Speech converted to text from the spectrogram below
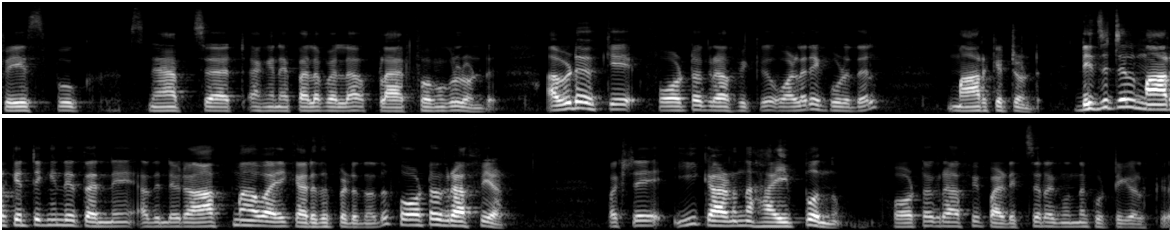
ഫേസ്ബുക്ക് സ്നാപ്ചാറ്റ് അങ്ങനെ പല പല പ്ലാറ്റ്ഫോമുകളുണ്ട് അവിടെയൊക്കെ ഫോട്ടോഗ്രാഫിക്ക് വളരെ കൂടുതൽ മാർക്കറ്റുണ്ട് ഡിജിറ്റൽ മാർക്കറ്റിങ്ങിന്റെ തന്നെ അതിന്റെ ഒരു ആത്മാവായി കരുതപ്പെടുന്നത് ഫോട്ടോഗ്രാഫിയാണ് പക്ഷേ ഈ കാണുന്ന ഹൈപ്പൊന്നും ഫോട്ടോഗ്രാഫി പഠിച്ചിറങ്ങുന്ന കുട്ടികൾക്ക്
